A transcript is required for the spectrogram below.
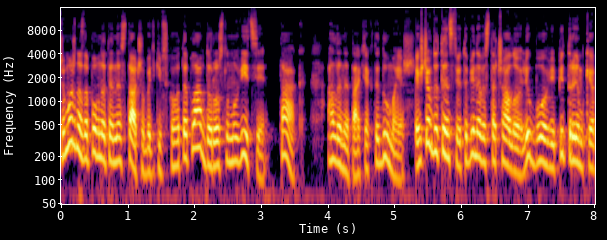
Чи можна заповнити нестачу батьківського тепла в дорослому віці? Так, але не так, як ти думаєш. Якщо в дитинстві тобі не вистачало любові, підтримки,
